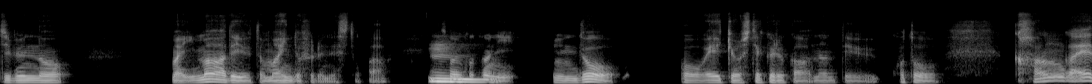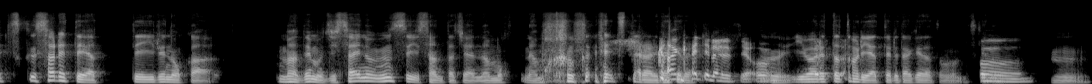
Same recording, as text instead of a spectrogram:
自分の、まあ今で言うとマインドフルネスとか、うん。そういうことに、うん、どう影響してくるかなんていうことを考え尽くされてやっているのか、まあでも実際の雲水さんたちは何も 何も考えないっつったらあれだけど考え、てないですよ。うん、言われた通りやってるだけだと思うんですけうど、ん。うん、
